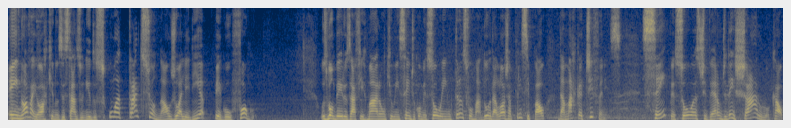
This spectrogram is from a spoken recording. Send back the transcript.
Em Nova York, nos Estados Unidos, uma tradicional joalheria pegou fogo. Os bombeiros afirmaram que o incêndio começou em um transformador da loja principal da marca Tiffany's. 100 pessoas tiveram de deixar o local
